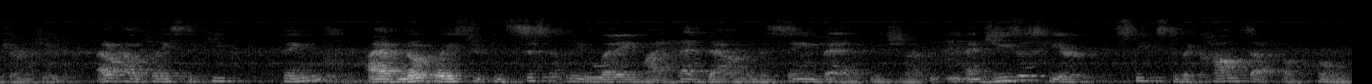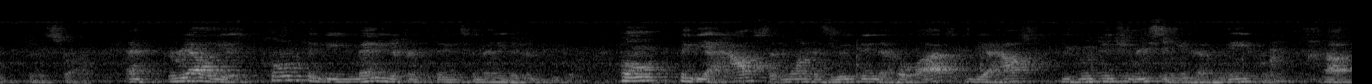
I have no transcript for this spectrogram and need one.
return to. I don't have a place to keep things. I have no place to consistently lay my head down in the same bed each night. And Jesus here speaks to the concept of home to the scribe. And the reality is, home can be many different things to many different. Home can be a house that one has lived in their whole lives. It can be a house you've moved into recently and have made home. Uh,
